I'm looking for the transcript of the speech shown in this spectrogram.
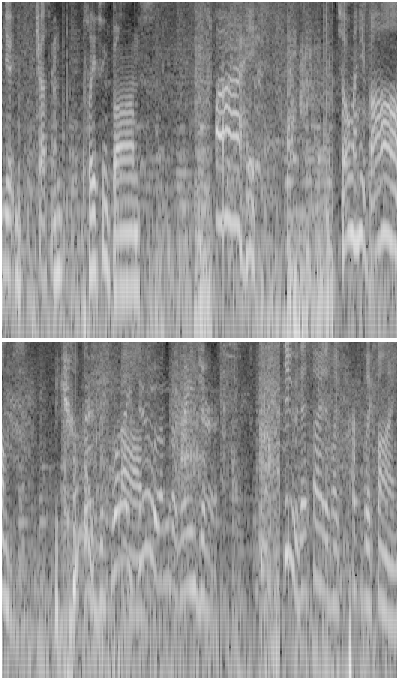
you, trust me. placing bombs Why? So many bombs. Because it's what I do. I'm the ranger. Dude, that side is like perfectly fine.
